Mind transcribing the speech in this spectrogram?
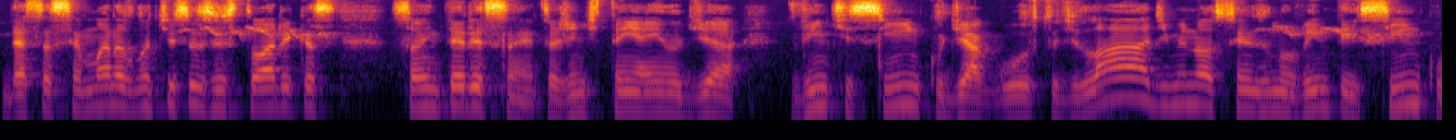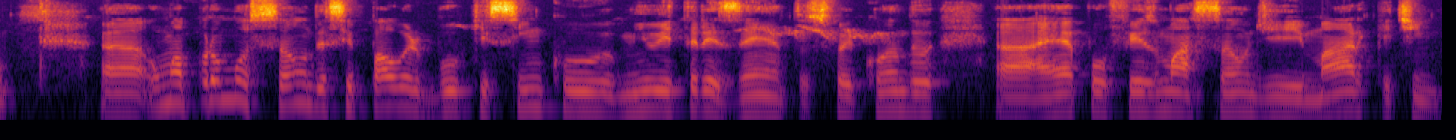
dessa semana. As notícias históricas são interessantes. A gente tem aí no dia 25 de agosto de lá de 1995 ah, uma promoção desse PowerBook 5300. Foi quando a Apple fez uma ação de marketing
